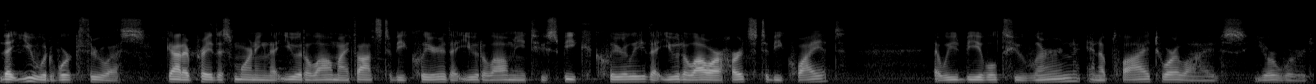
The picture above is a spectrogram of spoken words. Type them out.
that you would work through us. God, I pray this morning that you would allow my thoughts to be clear, that you would allow me to speak clearly, that you would allow our hearts to be quiet that we'd be able to learn and apply to our lives your word.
